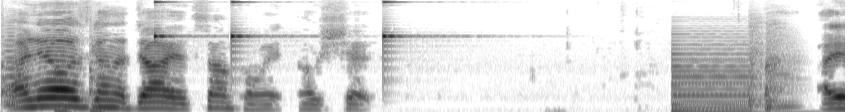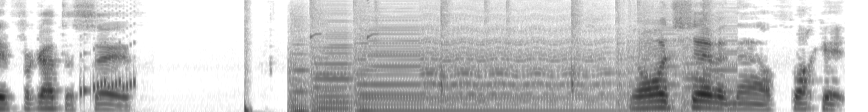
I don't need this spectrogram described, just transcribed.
I knew I was gonna die at some point. Oh shit. I forgot to save. Know what? Save it now. Fuck it.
